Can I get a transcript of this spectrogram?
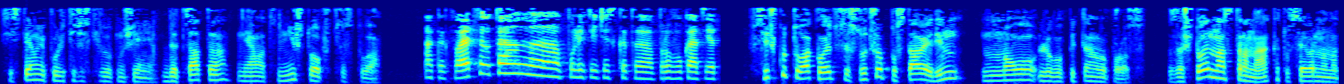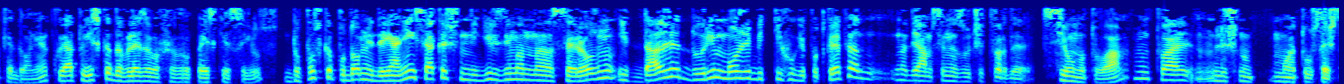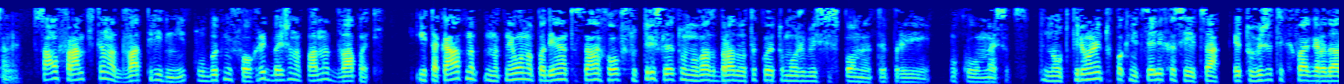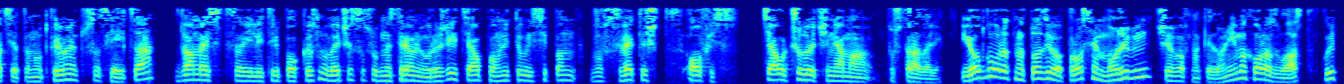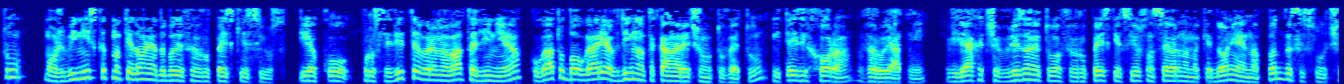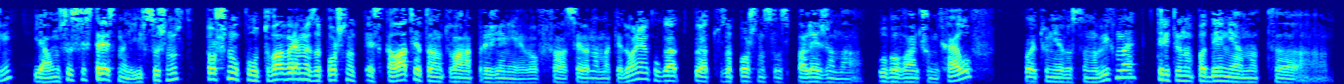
система и политическите отношения. Децата нямат нищо общо с това. А каква е целта на политическата провокация? Всичко това, което се случва, поставя един много любопитен въпрос. Защо една страна, като Северна Македония, която иска да влезе в Европейския съюз, допуска подобни деяния и сякаш не ги взима на сериозно и даже дори може би тихо ги подкрепя? Надявам се не звучи твърде силно това, но това е лично моето усещане. Само в рамките на 2-3 дни клубът ни в Охрид беше нападнат два пъти. И така над, над него нападенията станаха общо три след това с брадвата, което може би си спомняте преди около месец. На откриването пък ни целиха с яйца. Ето виждате каква е градацията. На откриването с яйца, два месеца или три по-късно, вече с огнестрелни оръжия и цял пълнител изсипан в светещ офис. Цяло чудо е, че няма пострадали. И отговорът на този въпрос е, може би, че в Македония има хора с власт, които може би не искат Македония да бъде в Европейския съюз. И ако проследите времевата линия, когато България вдигна така нареченото вето и тези хора, вероятни, видяха, че влизането в Европейския съюз на Северна Македония е на път да се случи, явно са се стреснали. И всъщност точно около това време започна ескалацията на това напрежение в Северна Македония, когато, която започна с палежа на Луба Ванчо Михайлов, който ние възстановихме, трите нападения над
